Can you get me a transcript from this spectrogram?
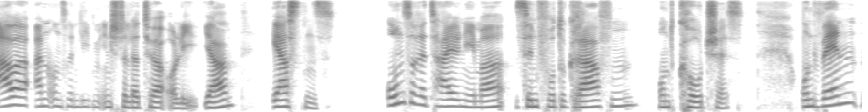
aber an unseren lieben Installateur Olli, ja. Erstens, unsere Teilnehmer sind Fotografen und Coaches. Und wenn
